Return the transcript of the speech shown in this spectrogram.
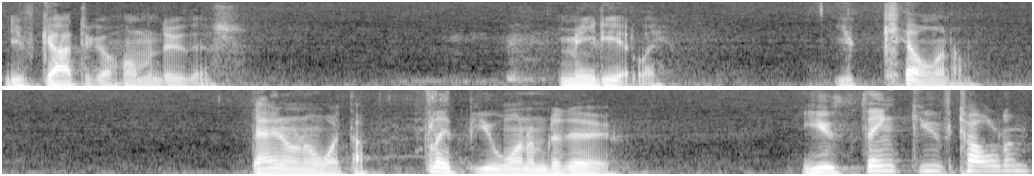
You've got to go home and do this immediately. You're killing them. They don't know what the flip you want them to do. You think you've told them,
